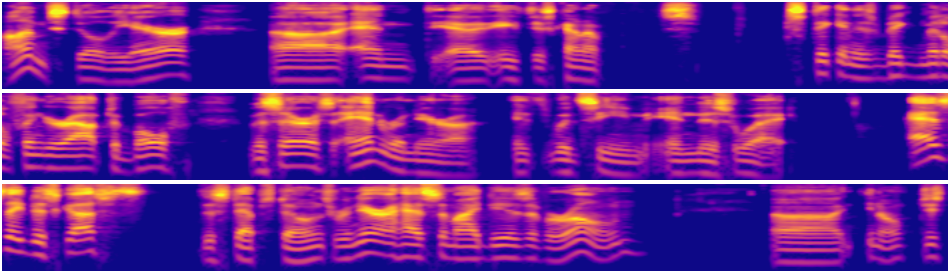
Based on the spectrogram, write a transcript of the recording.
I'm still the heir. Uh, and uh, he's just kind of s- sticking his big middle finger out to both Viserys and Rhaenyra, it would seem, in this way. As they discuss the stepstones, Rhaenyra has some ideas of her own. Uh, you know, just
